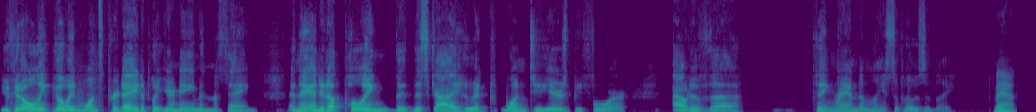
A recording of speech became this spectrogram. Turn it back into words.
You could only go in once per day to put your name in the thing, and they ended up pulling the, this guy who had won two years before out of the thing randomly, supposedly. Man,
